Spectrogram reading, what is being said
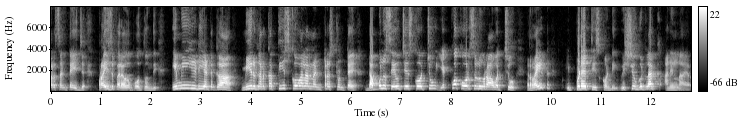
పర్సెంటేజ్ ప్రైజ్ పెరగబోతుంది. ఇమీడియట్గా మీరు కనుక తీసుకోవాలన్న ఇంట్రెస్ట్ ఉంటే డబ్బులు సేవ్ చేసుకోవచ్చు. ఎక్కువ కోర్సులు రావచ్చు. రైట్ ఇప్పుడే తీసుకోండి. Wish you good luck Anil Nair.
